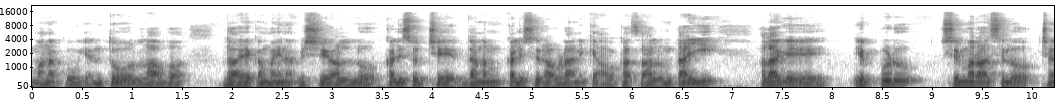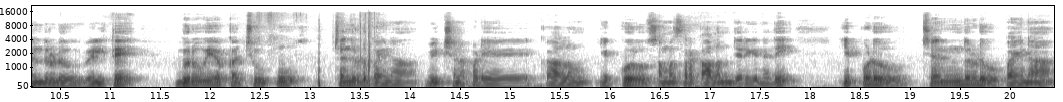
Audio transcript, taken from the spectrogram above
మనకు ఎంతో లాభదాయకమైన విషయాల్లో కలిసొచ్చే ధనం కలిసి రావడానికి అవకాశాలు ఉంటాయి అలాగే ఎప్పుడు సింహరాశిలో చంద్రుడు వెళ్తే గురువు యొక్క చూపు చంద్రుడి పైన వీక్షణ పడే కాలం ఎక్కువ సంవత్సర కాలం జరిగినది. ఇప్పుడు చంద్రుడు పైన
